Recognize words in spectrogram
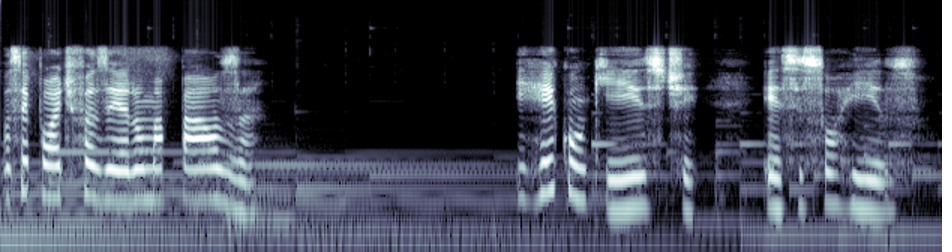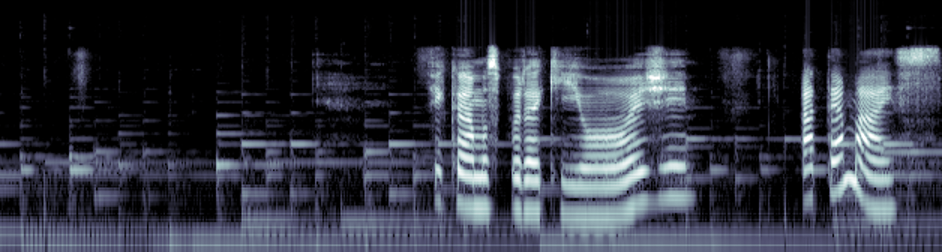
você pode fazer uma pausa e reconquiste esse sorriso. Ficamos por aqui hoje. Até mais!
